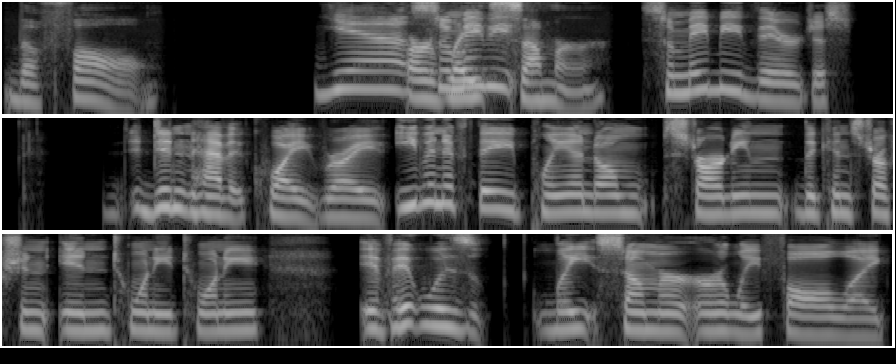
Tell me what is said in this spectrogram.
the fall yeah, or so late maybe summer. so maybe they're just didn't have it quite right. Even if they planned on starting the construction in 2020, if it was late summer, early fall like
